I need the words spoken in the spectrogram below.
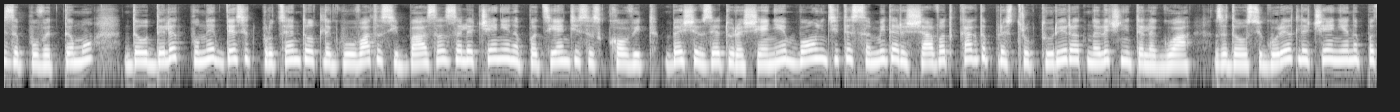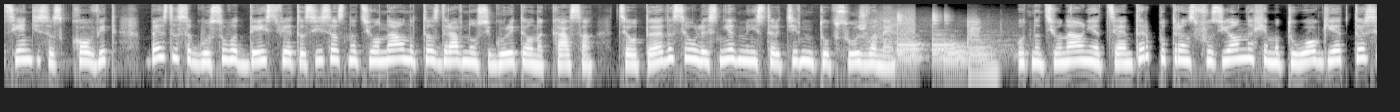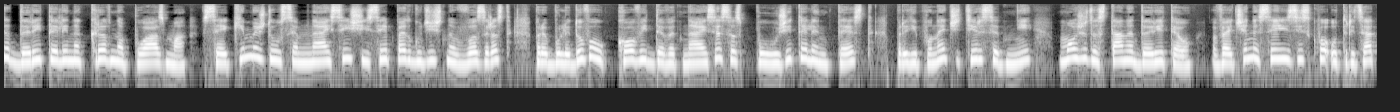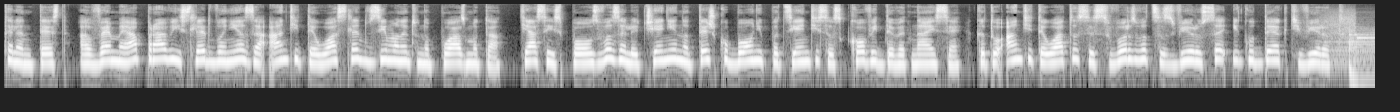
заповедта му да отделят поне 10% от легловата си база за лечение на пациенти с COVID. Беше взето решение болниците сами да решават как да преструктурират наличните легла, за да осигурят лечение на пациенти с COVID, без да съгласуват действията си с Националната здравноосигурителна каса. Целта е да се улесни административното обслужване. От Националния център по трансфузионна хематология търсят дарители на кръвна плазма. Всеки между 18 и 65 годишна възраст, преболедувал COVID-19 с положителен тест преди поне 40 дни, може да стане дарител. Вече не се изисква отрицателен тест, а ВМА прави изследвания за антитела след взимането на плазмата. Тя се използва за лечение на тежко болни пациенти с COVID-19, като антителата се свързват с вируса и го деактивират.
